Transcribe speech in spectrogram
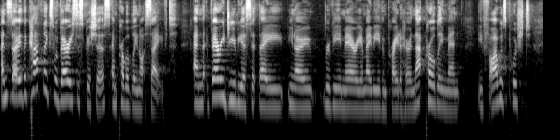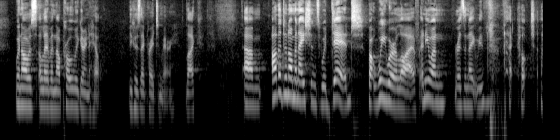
And so the catholics were very suspicious and probably not saved and very dubious that they you know revere mary and maybe even pray to her and that probably meant if i was pushed when i was 11 they're probably going to hell because they prayed to mary. Like um, other denominations were dead but we were alive. Anyone resonate with that culture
